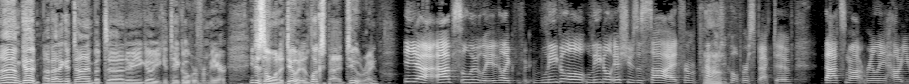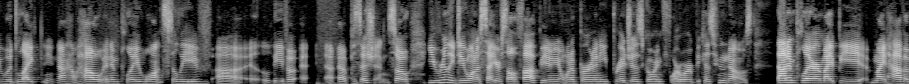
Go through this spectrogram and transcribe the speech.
"I'm good, I've had a good time, but uh, there you go, you can take over from here." You just don't want to do it. It looks bad too, right? Yeah, absolutely. Like legal legal issues aside, from a uh-huh. practical uh-huh. perspective, that's not really how you would like you know, how, how an employee wants to leave uh, leave a, a, a, position. So you really do want to set yourself up. You know, you don't want to burn any bridges going forward because who knows that employer might be might have a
